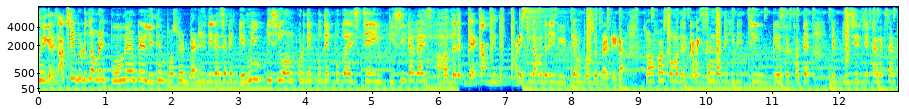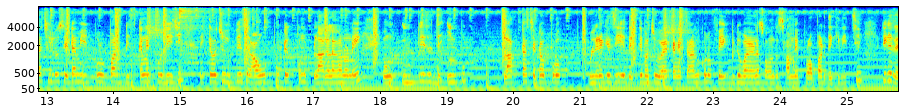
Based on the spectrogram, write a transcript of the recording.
হয়ে গেছে। আজকের ভিডিওতে আমরা এই পনেরো অ্যাম্পের লিথিয়াম ফসফেট ব্যাটারি দিয়ে গেছে একটা গেমিং পিসি অন করে দেখব। দেখব গাইস যে এই পিসিটা গাইস আমাদের ব্যাকআপ দিতে পারে কিনা আমাদের এই লিথিয়াম ফসফেট ব্যাটারিটা তো ফার্স্ট তোমাদের কানেকশানটা দেখিয়ে দিচ্ছি ইউপিএস এর সাথে। যে পিসির যে কানেকশানটা ছিল, সেটা আমি প্রপার ডিসকানেক্ট করে দিয়েছি। দেখতে পাচ্ছ ইউপিএস এর আউটপুটে কোনো প্লাগ লাগানো নেই। এবং ইউপিএস এর যে ইনপুট প্লাগটা সেটাও পুরো খুলে রেখেছি, দেখতে পাচ্ছ ওয়্যার কানেকশন আমি কোনো ফেক ভিডিও বানাই না তোমাদের সামনে প্রপার দেখিয়ে দিচ্ছি, ঠিক আছে?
